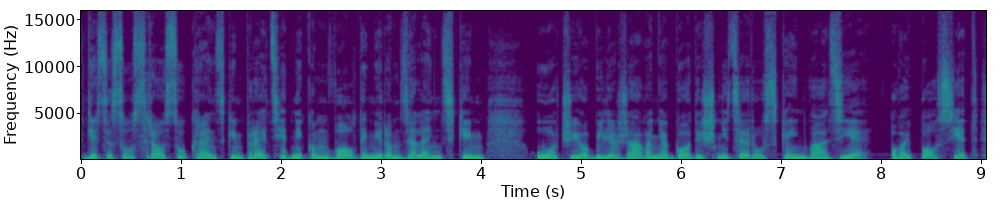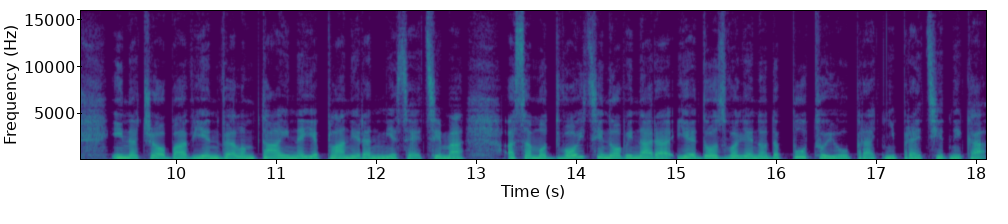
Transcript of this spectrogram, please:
gdje se susreo s ukrajinskim predsjednikom Voldimirom Zelenskim uoči obilježavanja godišnjice ruske invazije. Ovaj posjet, inače obavijen velom tajne, je planiran mjesecima, a samo dvojci novinara je dozvoljeno da putuju u pratnji predsjednika.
